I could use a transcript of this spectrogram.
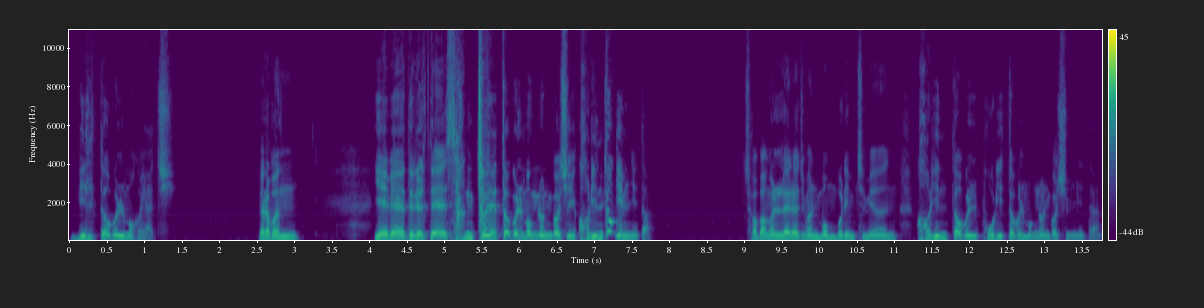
밀떡을 먹어야지. 여러분, 예배 드릴 때 상처의 떡을 먹는 것이 거린떡입니다. 처방을 내려주면 몸부림치면 거린떡을 보리떡을 먹는 것입니다.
